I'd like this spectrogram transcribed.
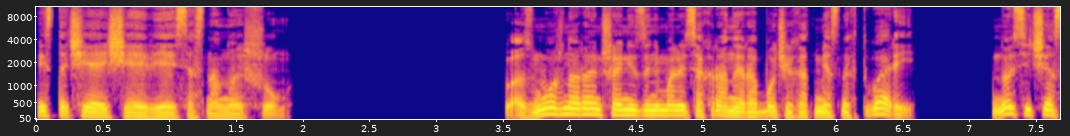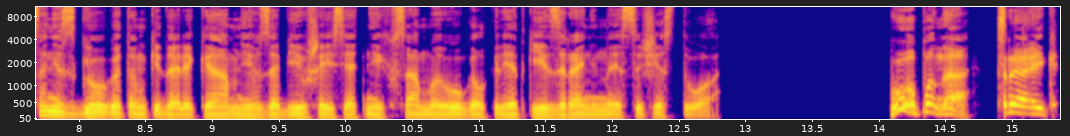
источающая весь основной шум. Возможно, раньше они занимались охраной рабочих от местных тварей, но сейчас они с гоготом кидали камни в забившееся от них в самый угол клетки израненное существо. «Опа-на! Страйк!»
